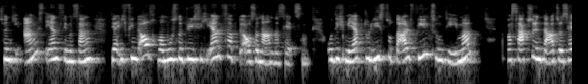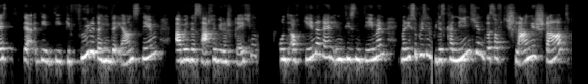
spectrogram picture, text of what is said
sondern die Angst ernst nehmen und sagen, ja, ich finde auch, man muss natürlich sich ernsthaft auseinandersetzen. Und ich merke, du liest total viel zum Thema. Was sagst du denn dazu? Das heißt, der, die, die Gefühle dahinter ernst nehmen, aber in der Sache widersprechen. Und auch generell in diesen Themen, man ist so ein bisschen wie das Kaninchen, das auf die Schlange starrt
